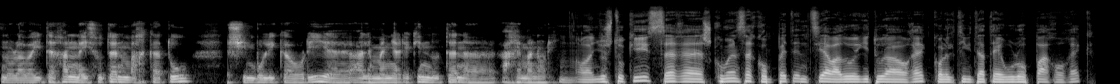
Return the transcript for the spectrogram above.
nola baitean nahi zuten markatu simbolika hori eh, Alemaniarekin duten eh, aheman hori. Hmm, Oda, justuki, zer eh, eskumen zer kompetentzia badu egitura horrek, kolektibitate Europa horrek?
